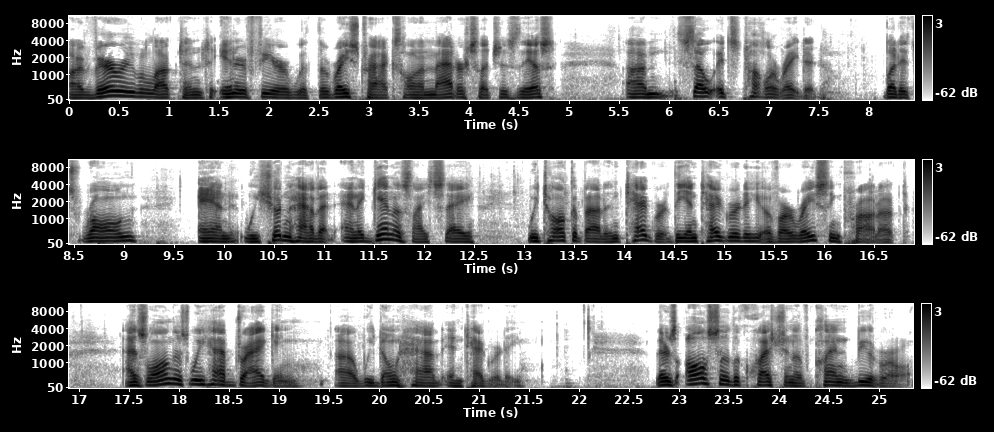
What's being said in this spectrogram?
are very reluctant to interfere with the racetracks on a matter such as this. Um, so it's tolerated, but it's wrong, and we shouldn't have it. And again, as I say, we talk about integrity, the integrity of our racing product. As long as we have dragging, uh, we don't have integrity. There's also the question of clenbuterol.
